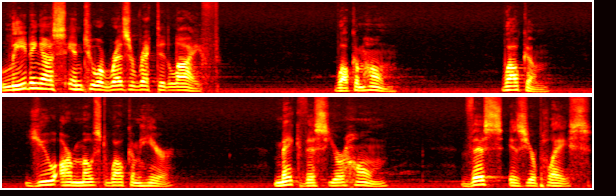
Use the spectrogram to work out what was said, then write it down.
leading us into a resurrected life. Welcome home. Welcome. You are most welcome here. Make this your home. This is your place.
